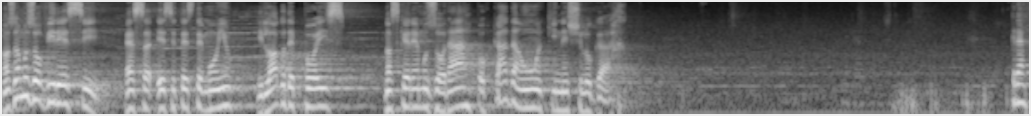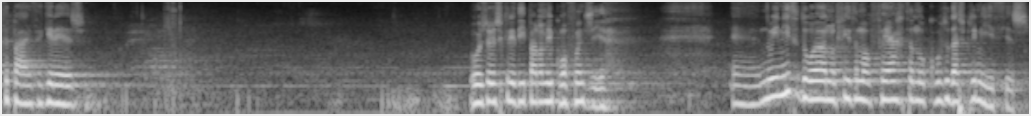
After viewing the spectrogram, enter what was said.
Nós vamos ouvir esse, essa, esse testemunho e logo depois nós queremos orar por cada um aqui neste lugar. Graça e paz, igreja. Hoje eu escrevi para não me confundir. É, no início do ano, fiz uma oferta no culto das primícias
